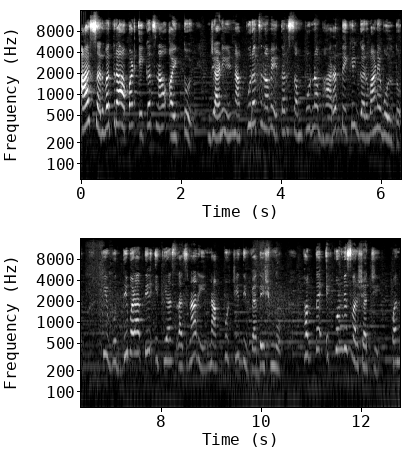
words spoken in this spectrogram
आज सर्वत्र आपण एकच नाव ऐकतोय ज्याने नागपूरच नव्हे तर संपूर्ण भारत देखील गर्वाने बोलतो. की बुद्धिबळातील इतिहास रचणारी नागपूरची दिव्या देशमुख. फक्त एकोणवीस वर्षाची पण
